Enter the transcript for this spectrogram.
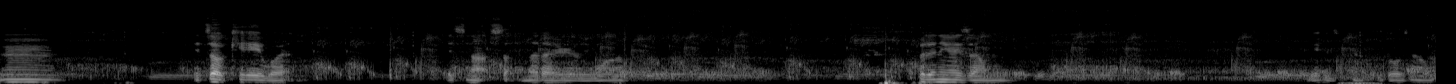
mm, it's okay but it's not something that I really want. But anyways, um, yeah, he's kind of goes out.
